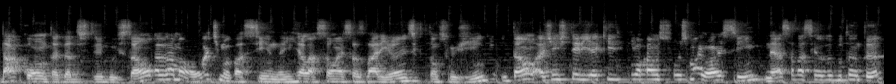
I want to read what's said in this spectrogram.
dar conta da distribuição. Ela é uma ótima vacina em relação a essas variantes que estão surgindo. Então a gente teria que colocar um esforço maior, sim, nessa vacina do Butantan,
